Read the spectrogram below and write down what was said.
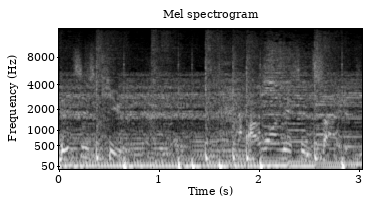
This is cute. I want this inside of me.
